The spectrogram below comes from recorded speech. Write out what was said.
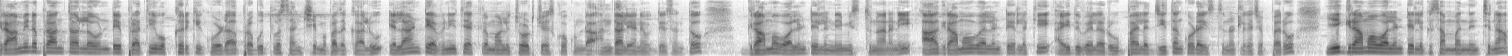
గ్రామీణ ప్రాంతాల్లో ఉండే ప్రతి ఒక్కరికి కూడా ప్రభుత్వ సంక్షేమ పథకాలు ఎలాంటి అవినీతి అక్రమాలు చోటు చేసుకోకుండా అందాలి అనే ఉద్దేశంతో గ్రామ వాలంటీర్లు నియమిస్తున్నానని ఆ గ్రామ వాలంటీర్లకి ఐదు వేల రూపాయల జీతం కూడా ఇస్తున్నట్లుగా చెప్పారు. ఈ గ్రామ వాలంటీర్లకు సంబంధించిన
